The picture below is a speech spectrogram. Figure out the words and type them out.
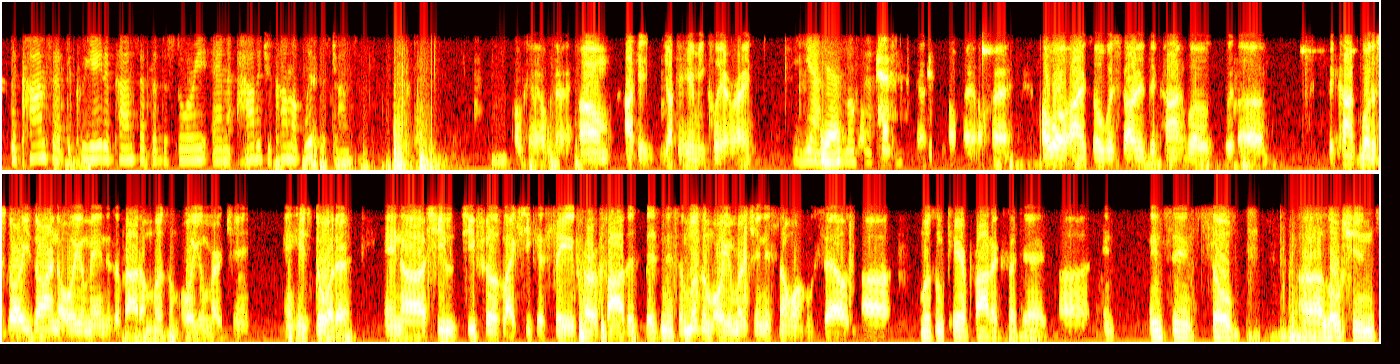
the concept, the creative concept of the story, and how did you come up with this concept? Okay, okay. Um, I can y'all can hear me clear, right? Yes, yes. most definitely. Yes. Okay, okay. Oh well, all right. So what started the con? Well, uh, the con. Well, the story Zahara and the Oil Man is about a Muslim oil merchant and his daughter, and uh, she she feels like she could save her father's business. A Muslim oil merchant is someone who sells uh, Muslim care products such as uh, in, incense, soap, uh, lotions,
